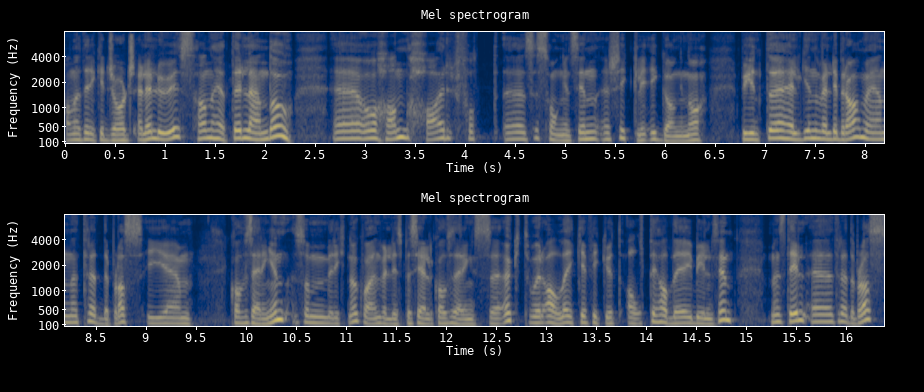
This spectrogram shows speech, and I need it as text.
Han heter ikke George eller Louis, han heter Lando. Eh, og han har fått sesongen sin skikkelig i gang nå. Begynte helgen veldig bra med en tredjeplass i kvalifiseringen, som riktignok var en veldig spesiell kvalifiseringsøkt, hvor alle ikke fikk ut alt de hadde i bilen sin, men still tredjeplass.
